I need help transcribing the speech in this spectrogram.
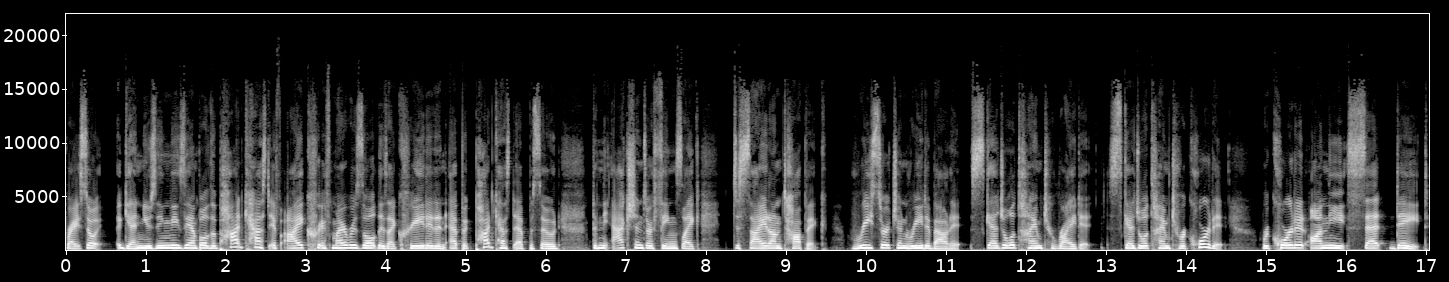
Right. So again, using the example of the podcast, if I if my result is I created an epic podcast episode, then the actions are things like decide on topic, research and read about it, schedule a time to write it, schedule a time to record it, record it on the set date.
